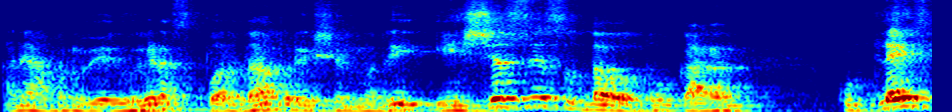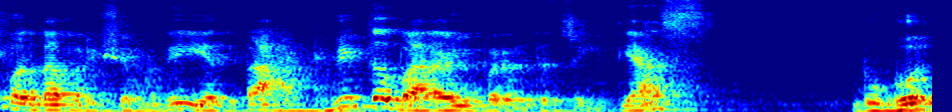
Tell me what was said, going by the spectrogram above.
आणि आपण वेगवेगळ्या स्पर्धा परीक्षांमध्ये यशस्वी सुद्धा होतो. कारण कुठल्याही स्पर्धा परीक्षेमध्ये इयत्ता आठवी ते बारावीपर्यंतचा इतिहास भूगोल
